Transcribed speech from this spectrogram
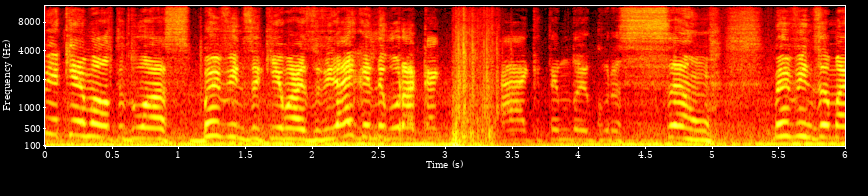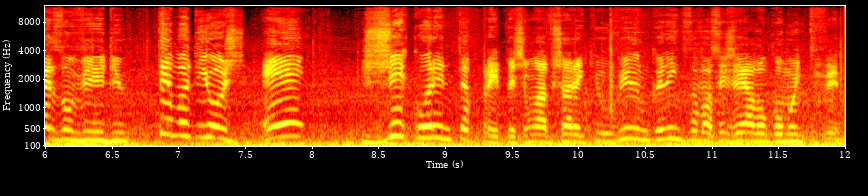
Como é que é malta do aço? Bem-vindos aqui a mais um vídeo. Ai, que buraco! Ai, que até me dói o coração! Bem-vindos a mais um vídeo. O tema de hoje é G40 preto. Deixa-me lá fechar aqui o vídeo um bocadinho, senão vocês já com muito vento.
